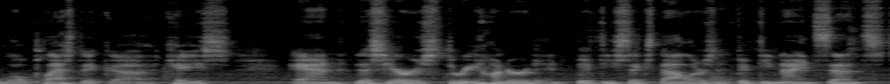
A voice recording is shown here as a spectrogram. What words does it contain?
little plastic uh, case, and this here is three hundred and fifty-six dollars and fifty-nine cents.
